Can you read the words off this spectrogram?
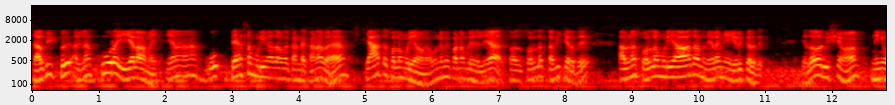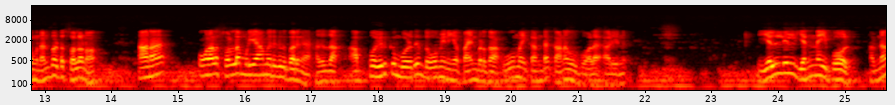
தவிப்பு அப்படிலாம் கூற இயலாமை. ஏன்னா பேச முடியாதவங்க கண்ட கனவை யார்கிட்ட சொல்ல முடியும் அவங்க? ஒன்றுமே பண்ண முடியாது இல்லையா? ஸோ அது சொல்ல தவிக்கிறது. அப்படின்னா சொல்ல முடியாத அந்த நிலைமையை இருக்கிறது. ஏதோ ஒரு விஷயம் நீங்கள் உங்கள் நண்பர்கிட்ட சொல்லணும். ஆனால் உங்களால் சொல்ல முடியாமல் இருக்குது பாருங்கள் அதுதான். அப்போது இருக்கும்பொழுது இந்த ஊமை நீங்கள் பயன்படுத்தலாம். ஊமை கண்ட கனவு போல அப்படின்னு. எள்ளில் எண்ணெய் போல் அப்படின்னா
